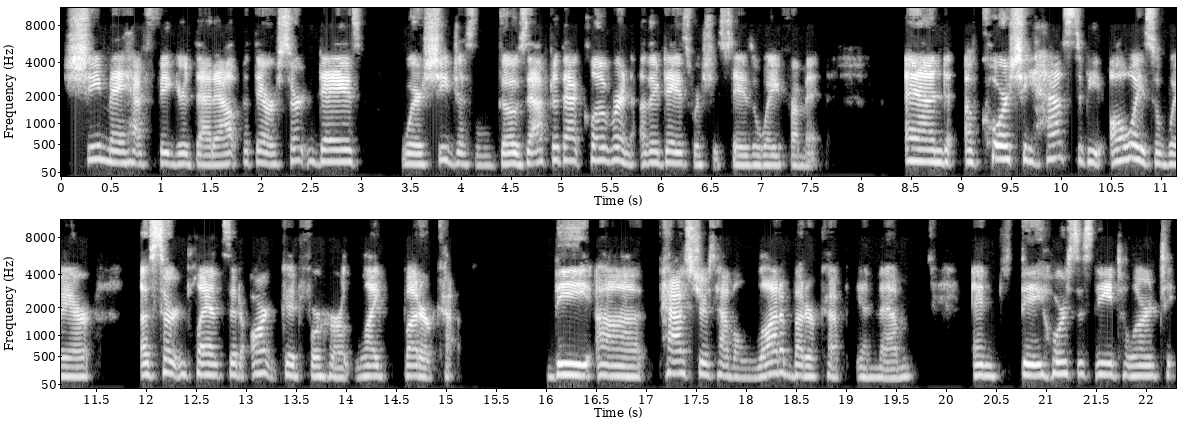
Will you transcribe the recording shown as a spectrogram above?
she may have figured that out, but there are certain days where she just goes after that clover and other days where she stays away from it. And of course, she has to be always aware of certain plants that aren't good for her, like buttercup. The uh, pastures have a lot of buttercup in them, and the horses need to learn to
